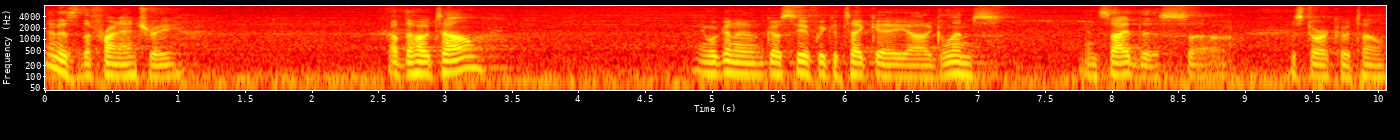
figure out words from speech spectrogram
And this is the front entry of the hotel. And we're going to go see if we could take a uh, glimpse inside this uh, historic hotel.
